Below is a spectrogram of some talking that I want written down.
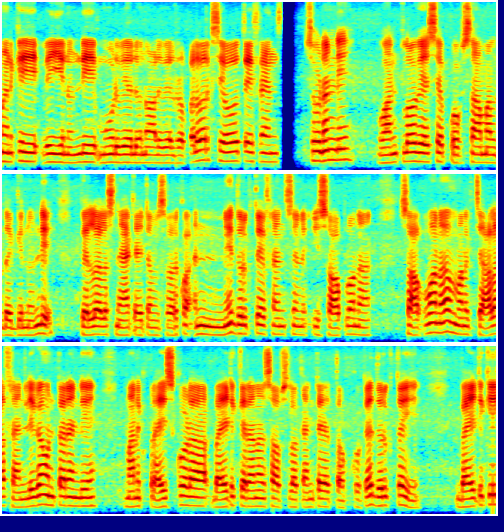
మనకి వెయ్యి నుండి మూడు వేలు నాలుగు వేల రూపాయల వరకు సేవ్ అవుతాయి ఫ్రెండ్స్ చూడండి వంటలో వేసే పప్పు సామాన్ల దగ్గర నుండి పిల్లల స్నాక్ ఐటమ్స్ వరకు అన్నీ దొరుకుతాయి ఫ్రెండ్స్. ఈ షాప్లోన షాప్ ఓనర్ మనకు చాలా ఫ్రెండ్లీగా ఉంటారండి. మనకి ప్రైస్ కూడా బయట కిరాణా షాప్స్లో కంటే తక్కువకే దొరుకుతాయి. బయటికి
